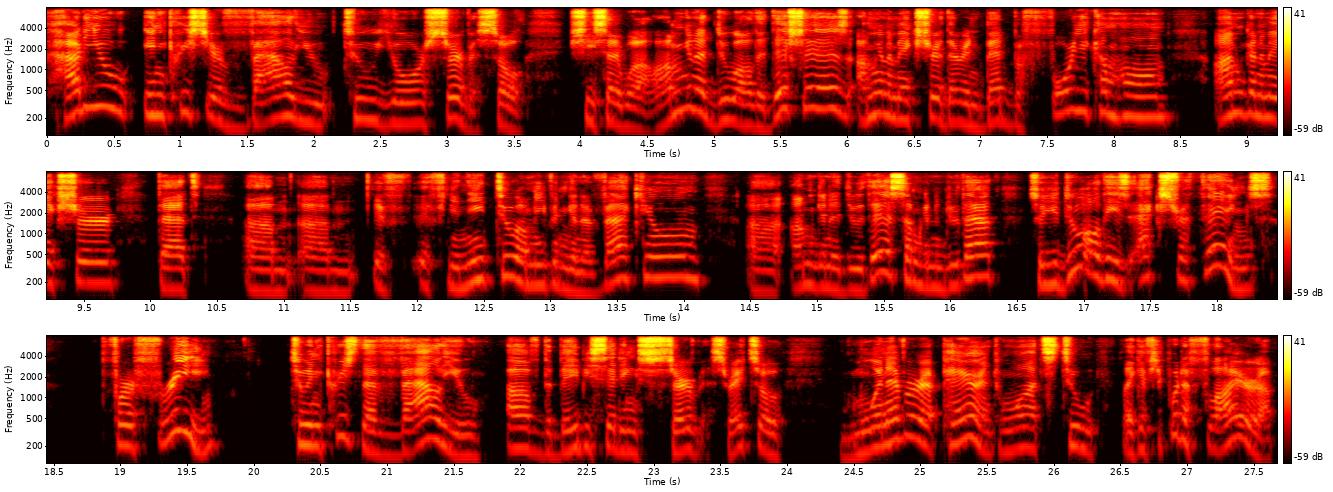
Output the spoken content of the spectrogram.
how do you increase your value to your service? So she said well I'm going to do all the dishes. I'm going to make sure they're in bed before you come home. I'm going to make sure that um, um, if if you need to I'm even going to vacuum. Uh, I'm going to do this I'm going to do that. So you do all these extra things for free to increase the value of the babysitting service right? So whenever a parent wants to like if you put a flyer up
